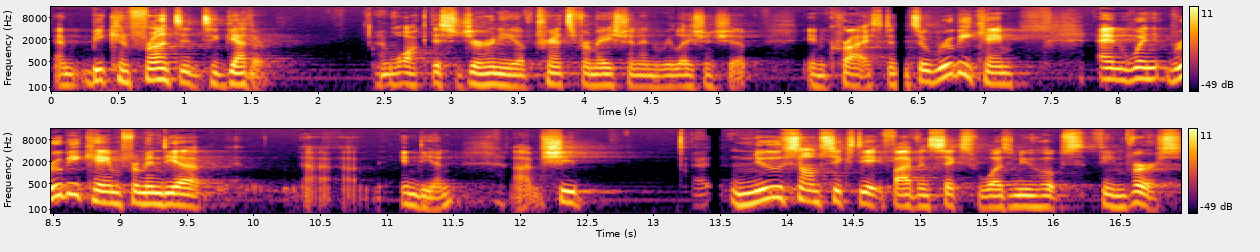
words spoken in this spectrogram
and be confronted together and walk this journey of transformation and relationship in Christ. And so Ruby came, and when Ruby came from India, uh, Indian, uh, she knew Psalm 68, 5 and 6 was New Hope's theme verse.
